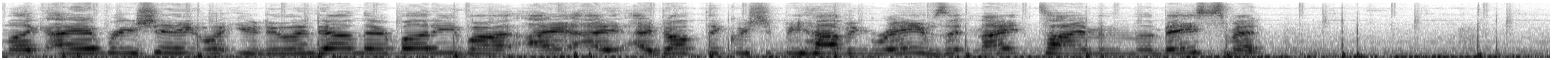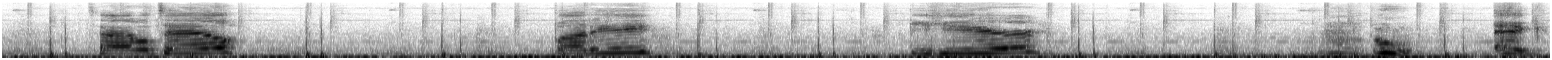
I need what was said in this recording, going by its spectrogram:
like, I appreciate what you're doing down there, buddy, but I, I, I don't think we should be having raves at nighttime in the basement. Tattletail? Buddy? You here? Ooh, egg!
